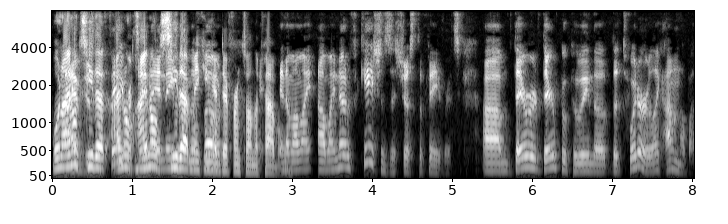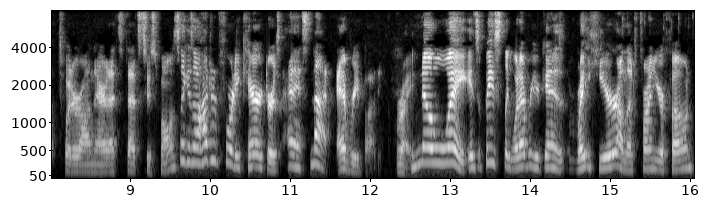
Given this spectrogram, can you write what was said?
Well, and I I don't see that. I don't. I don't and see that making a difference on the Pebble. and on my on my notifications, it's just the favorites. Um, they were they're poo pooing the the Twitter. Like I don't know about Twitter on there. That's that's too small. It's like it's 140 characters, and it's not everybody. right. No way. It's basically whatever you're getting right here on the front of your phone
